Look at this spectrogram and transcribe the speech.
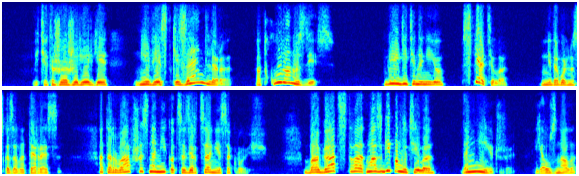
— Ведь это же ожерелье невестки Зендлера. Откуда оно здесь? — Глядите на нее. Спятила, — недовольно сказала Тереса, оторвавшись на миг от созерцания сокровищ. Богатство мозги помутило. Да нет же, я узнала.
